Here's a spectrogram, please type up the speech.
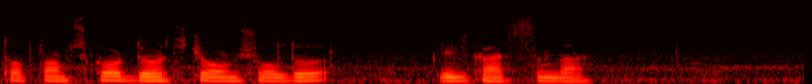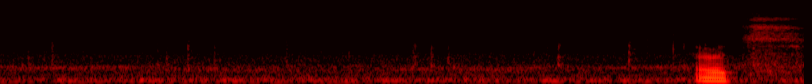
toplam skor 4-2 olmuş oldu Lille karşısında. Evet.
